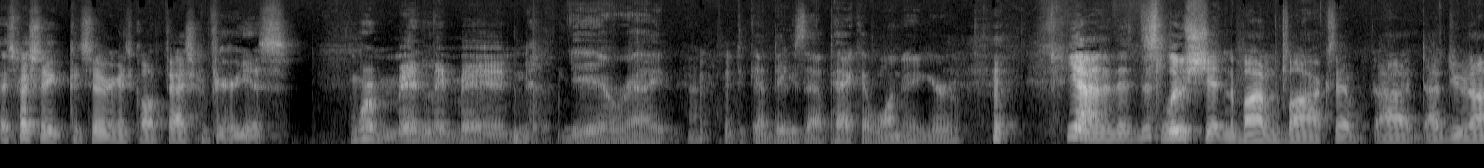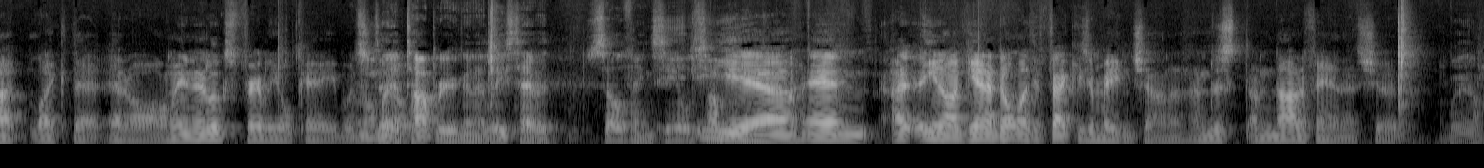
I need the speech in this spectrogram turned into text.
Especially considering it's called Fast and Furious. We're manly men. Yeah, right. I think I dig is that pack of one here. Yeah, this loose shit in the bottom of the box, that, I, I do not like that at all. I mean, it looks fairly okay, but Normally, still. the topper you're gonna at least have it cellophane sealed. Something. Yeah, and I, you know, again, I don't like the fact these are made in China. I'm just, I'm not a fan of that shit. Well,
